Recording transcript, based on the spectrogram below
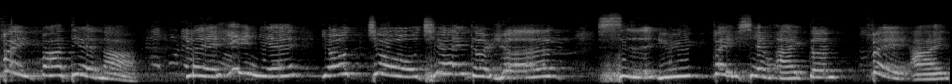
肺发电呐。每一年有九千个人死于肺腺癌跟肺癌，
